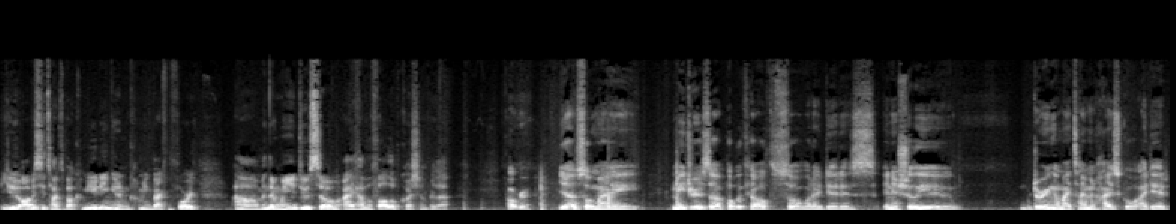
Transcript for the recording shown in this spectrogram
you obviously talked about commuting and coming back and forth. Um, and then when you do so, I have a follow up question for that. Okay. Yeah, so my major is uh, public health. So what I did is initially, uh, during my time in high school, I did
